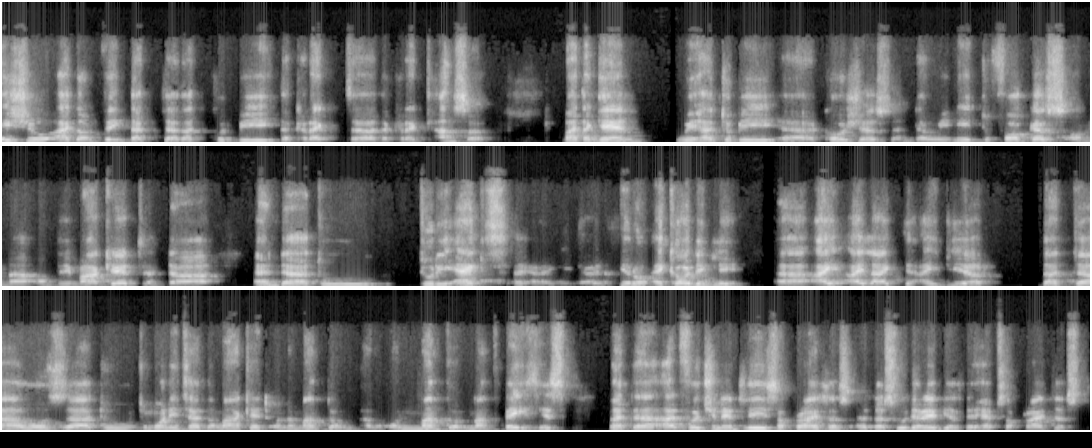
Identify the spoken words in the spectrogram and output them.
issue, I don't think that that could be the correct, the correct answer. But again, we had to be uh, cautious and uh, we need to focus on uh, on the market and and to to react, uh, uh, you know, accordingly. Uh, I, I like the idea that was to, to monitor the market on a month on, on month on month basis. But unfortunately, surprised us, the Saudi Arabians, they have surprised us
